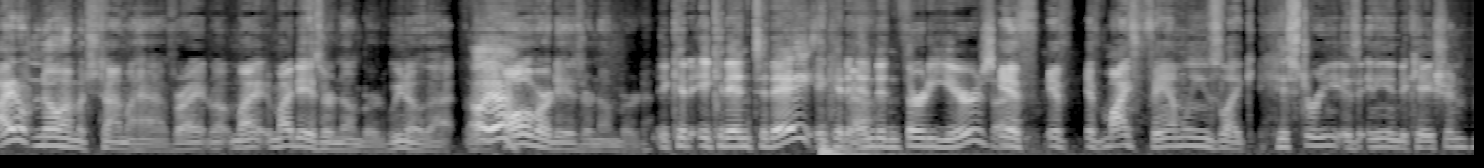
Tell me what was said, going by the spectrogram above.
I don't know how much time I have. Right, my my days are numbered. We know that. Oh, yeah. all of our days are numbered. It could it could end today. It could end in thirty years. Uh, If if if my family's like history is any indication,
